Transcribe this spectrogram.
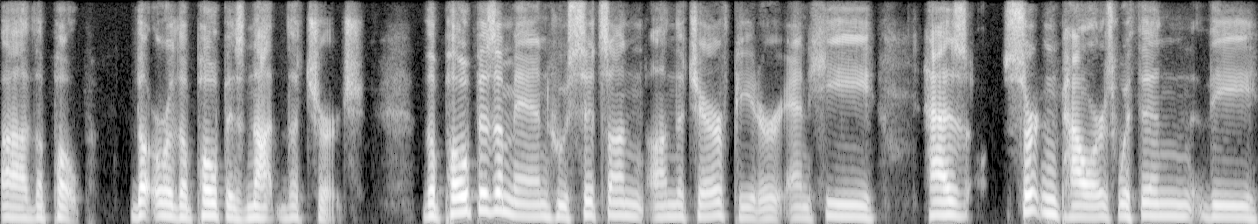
uh, the pope the or the pope is not the church the pope is a man who sits on on the chair of peter and he has certain powers within the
